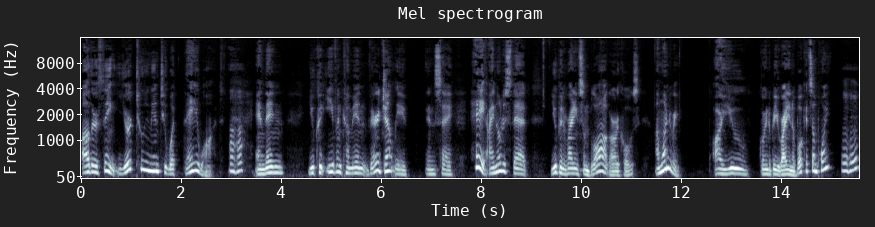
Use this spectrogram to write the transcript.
other thing, you're tuning into what they want. Uh-huh. And then you could even come in very gently and say, Hey, I noticed that you've been writing some blog articles. I'm wondering, are you going to be writing a book at some point? Mm-hmm.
